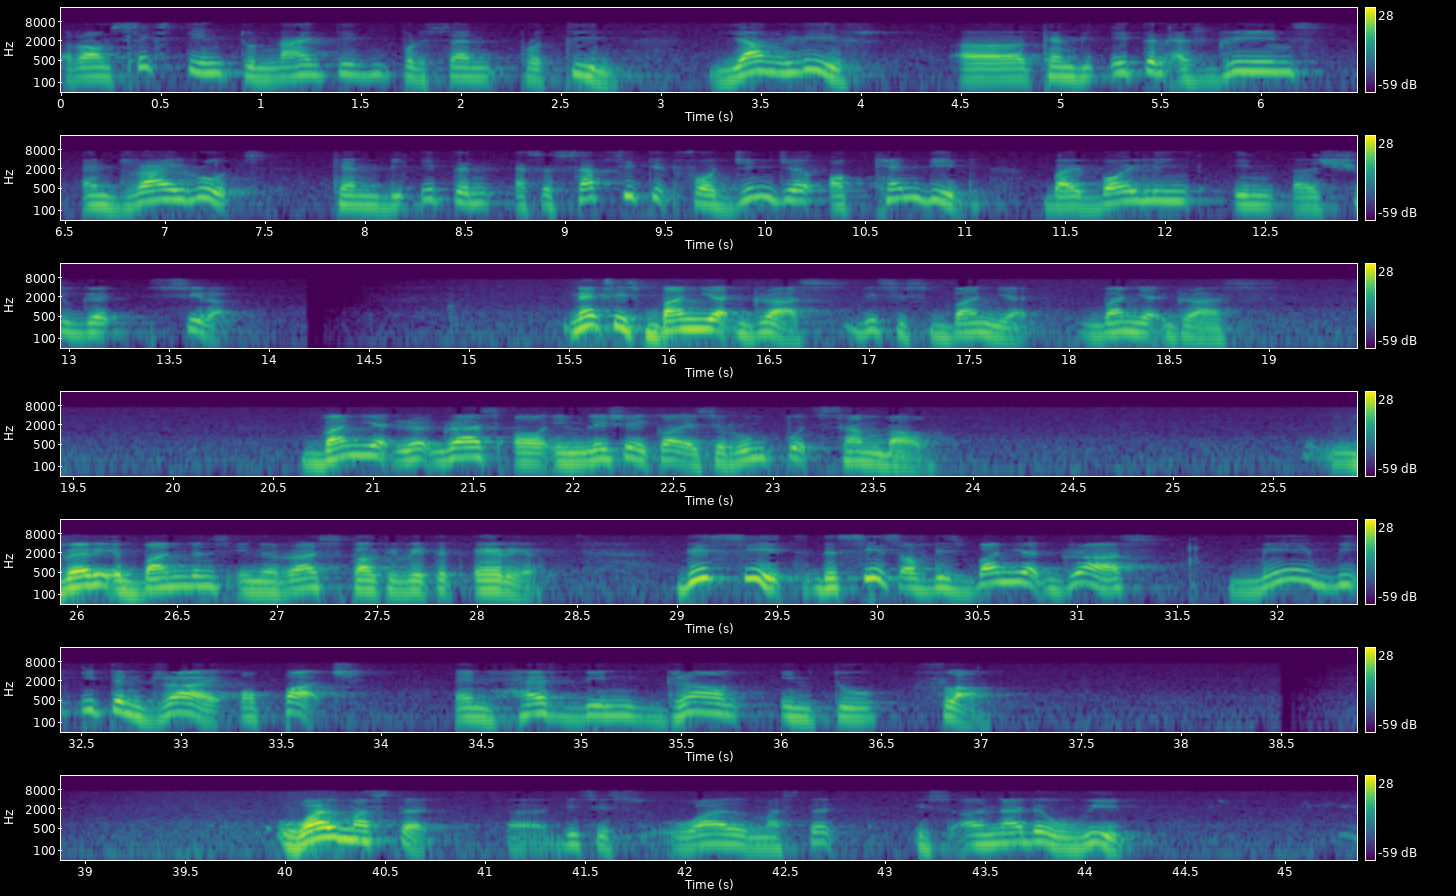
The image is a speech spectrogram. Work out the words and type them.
around 16 to 19% protein. Young leaves uh, can be eaten as greens and dry roots can be eaten as a substitute for ginger or candied by boiling in a sugar syrup. Next is barnyard grass. This is barnyard, barnyard grass. Barnyard grass or in Malaysia you call it rumput sambau. Very abundant in a rice cultivated area. This seed, the seeds of this barnyard grass may be eaten dry or parched and have been ground into flour. Wild mustard, uh, this is wild mustard, is another weed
